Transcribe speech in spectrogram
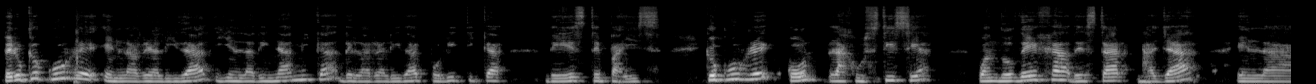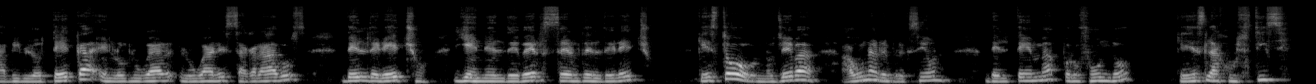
Pero ¿qué ocurre en la realidad y en la dinámica de la realidad política de este país? ¿Qué ocurre con la justicia cuando deja de estar allá en la biblioteca, en los lugar, lugares sagrados del derecho y en el deber ser del derecho? Que esto nos lleva a una reflexión del tema profundo que es la justicia.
